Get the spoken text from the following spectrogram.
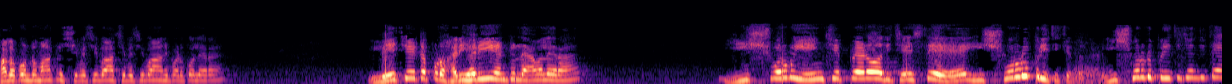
పదకొండు మాటలు శివ శివశివ శివ అని పడుకోలేరా? లేచేటప్పుడు హరిహరి అంటూ లేవలేరా? ఈశ్వరుడు ఏం చెప్పాడో అది చేస్తే ఈశ్వరుడు ప్రీతి చెందుతాడు. ఈశ్వరుడు ప్రీతి చెందితే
